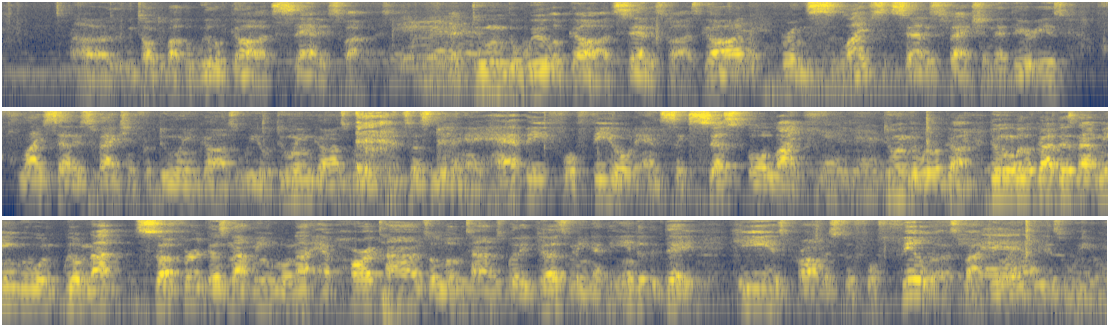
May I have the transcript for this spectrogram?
uh, we talked about the will of God satisfies. Amen. That doing the will of God satisfies. God brings life's satisfaction. That there is life satisfaction for doing God's will. Doing God's will keeps us living a happy, fulfilled, and successful life. Doing the will of God. Doing the will of God does not mean we will, will not suffer, does not mean we will not have hard times or low times, but it does mean at the end of the day, he has promised to fulfill us by doing his will.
